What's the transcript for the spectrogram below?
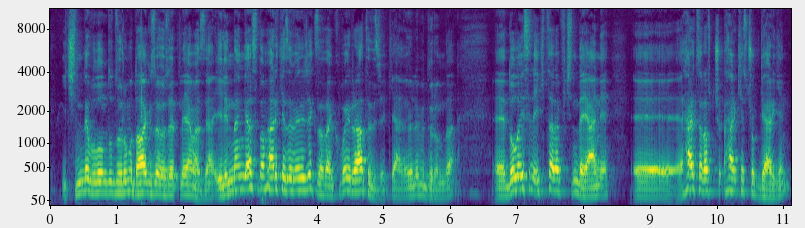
içinde bulunduğu durumu daha güzel özetleyemez. Yani elinden gelse adam herkese verecek zaten. Kupayı rahat edecek yani öyle bir durumda. E, dolayısıyla iki taraf için de yani e, her taraf herkes çok gergin.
